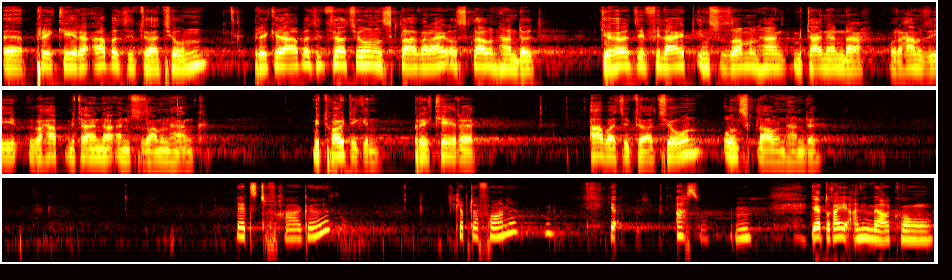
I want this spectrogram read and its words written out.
Äh, prekäre Arbeitssituationen. Prekäre Arbeitssituationen und Sklaverei oder Sklavenhandel Gehören sie vielleicht in Zusammenhang miteinander oder haben sie überhaupt miteinander einen Zusammenhang mit heutigen prekären Arbeitssituation und Sklavenhandel? Letzte Frage. Ich glaube da vorne. Ja. Ach so. Ja, drei Anmerkungen.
